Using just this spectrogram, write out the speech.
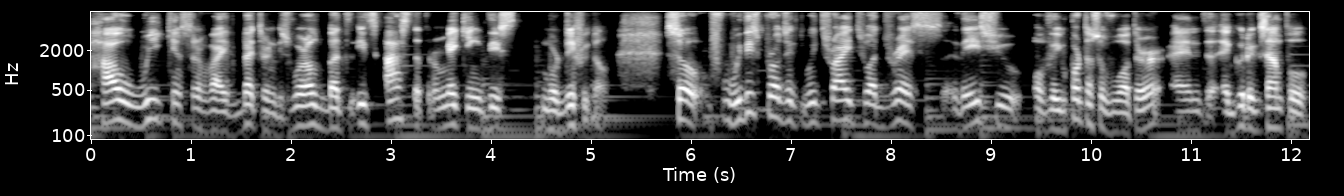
how we can survive better in this world, but it's us that are making this more difficult. So, with this project, we try to address the issue of the importance of water. And a good example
